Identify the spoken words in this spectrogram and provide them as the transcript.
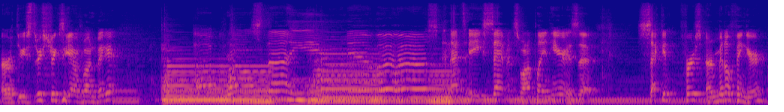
or these three strings again with one finger. Across the universe. And that's A7, so what I'm playing here is a second, first, or middle finger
